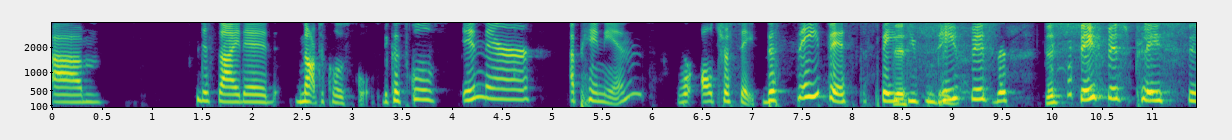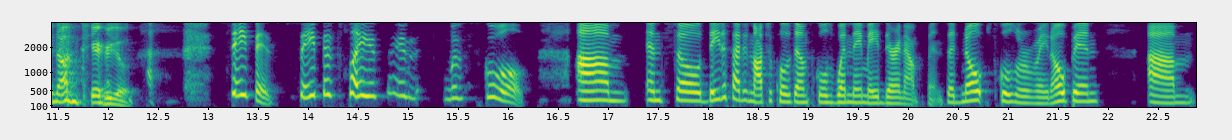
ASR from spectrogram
um decided not to close schools because schools in their opinions were ultra safe the safest space the you can safest, be. the the safest place in Ontario. safest safest place in was schools um and so they decided not to close down schools when they made their announcement said nope schools will remain open. Um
